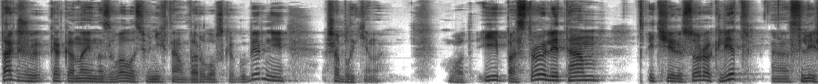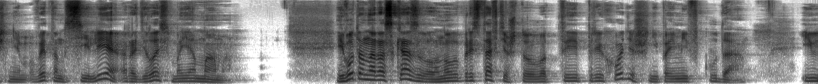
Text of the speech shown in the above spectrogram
так же, как она и называлась у них там в Орловской губернии, Шаблыкино. Вот. И построили там и через 40 лет э, с лишним в этом селе родилась моя мама. И вот она рассказывала, но вы представьте, что вот ты приходишь, не пойми в куда, и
